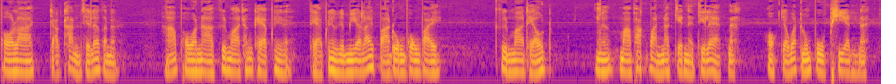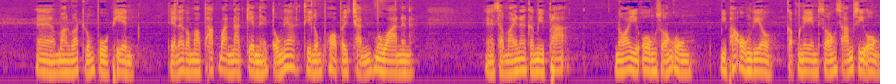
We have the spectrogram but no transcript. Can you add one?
พอลาจากท่านเสร็จแล้วกันนะหาภาวนาขึ้นมาทั้งแถบนี่เลยแถบนี่จะมีอะไรป่าดงพงไพขึ้นมาแถวมาพักบ้านนาเกณฑ์เนี่ยที่แรกนะออกจากวัดหลวงปู่เพียนนะมาวัดหลวงปู่เพียนเสร็จแล้วก็มาพักบ้านนาเกณฑ์เนี่ยตรงเนี้ยที่หลวงพ่อไปฉันเมื่อวานเนี่ยนะสมัยนั้นก็มีพระน้อยอยู่องค์สององค์ มีพระองค์เดียวกับเนนสองสามสี่องค์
